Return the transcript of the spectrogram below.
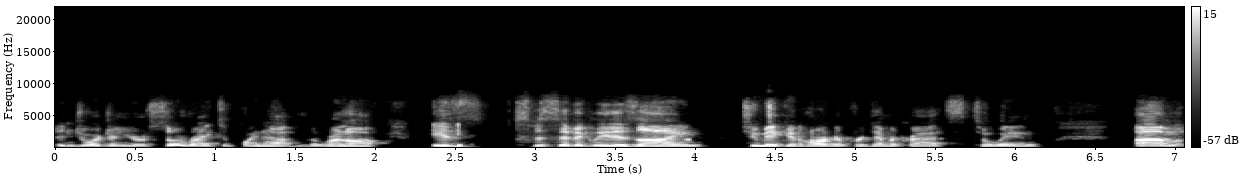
in Georgia. And you're so right to point out that the runoff is specifically designed to make it harder for Democrats to win um,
